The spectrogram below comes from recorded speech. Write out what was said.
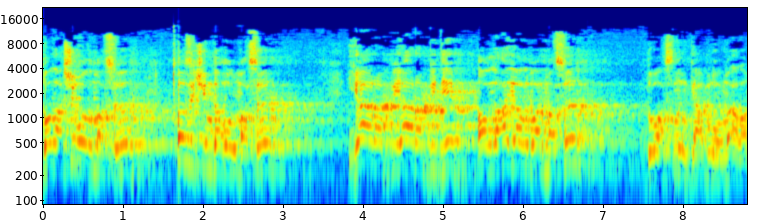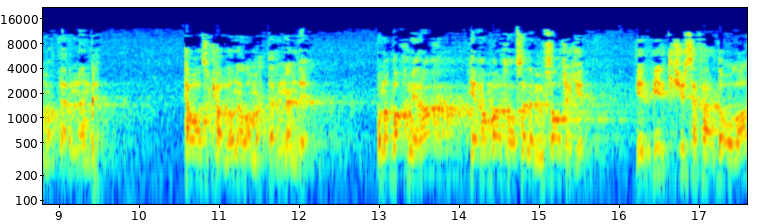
dolaşıq olması, toz içində olması, Ya Rabbi, Ya Rabbi deyib Allaha yalvarması duasının qəbul olma əlamətlərindəndir. Təvazükarlığın əlamətlərindəndir. Buna baxmayaraq Peyğəmbər s.ə.v misal çəkir. Deyir, bir kişi səfərdə ola,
